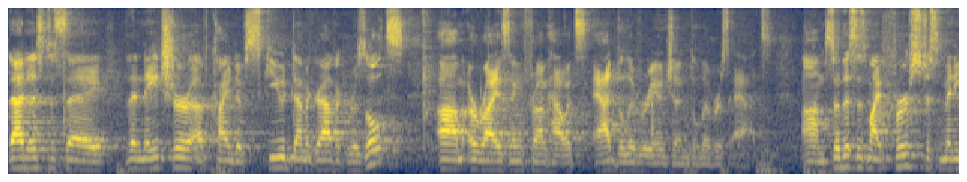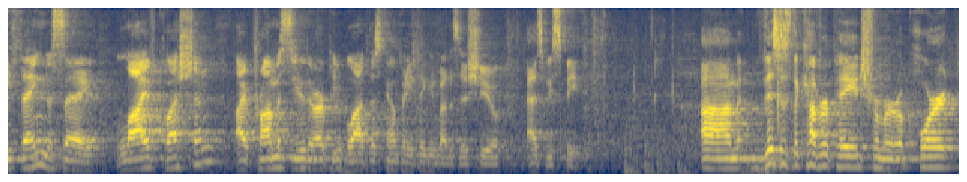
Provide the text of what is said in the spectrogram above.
That is to say, the nature of kind of skewed demographic results um, arising from how its ad delivery engine delivers ads. Um, so this is my first just mini thing to say, live question. I promise you there are people at this company thinking about this issue as we speak. Um, this is the cover page from a report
